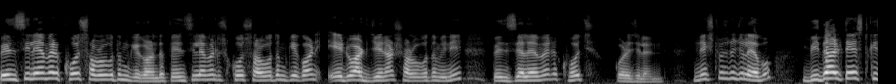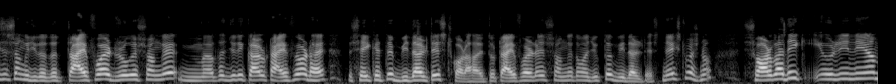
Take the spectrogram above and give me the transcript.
পেন্সিলিয়ামের খোঁজ সর্বপ্রথম কে করেন? তো পেন্সিলিয়ামের খোঁজ সর্বপ্রথম কে করেন? এডওয়ার্ড জেনার সর্বপ্রথম ইনি পেন্সিলিয়ামের খোঁজ করেছিলেন। নেক্সট প্রশ্ন চলে যাব। বিদাল টেস্ট কিসের সঙ্গে যুক্ত তো টাইফয়েড রোগের সঙ্গে অর্থাৎ যদি কারও টাইফয়েড হয়, তো সেই ক্ষেত্রে বিদাল টেস্ট করা হয়। তো টাইফয়েডের সঙ্গে তোমার যুক্ত বিদাল টেস্ট নেক্সট প্রশ্ন, সর্বাধিক ইউরেনিয়াম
